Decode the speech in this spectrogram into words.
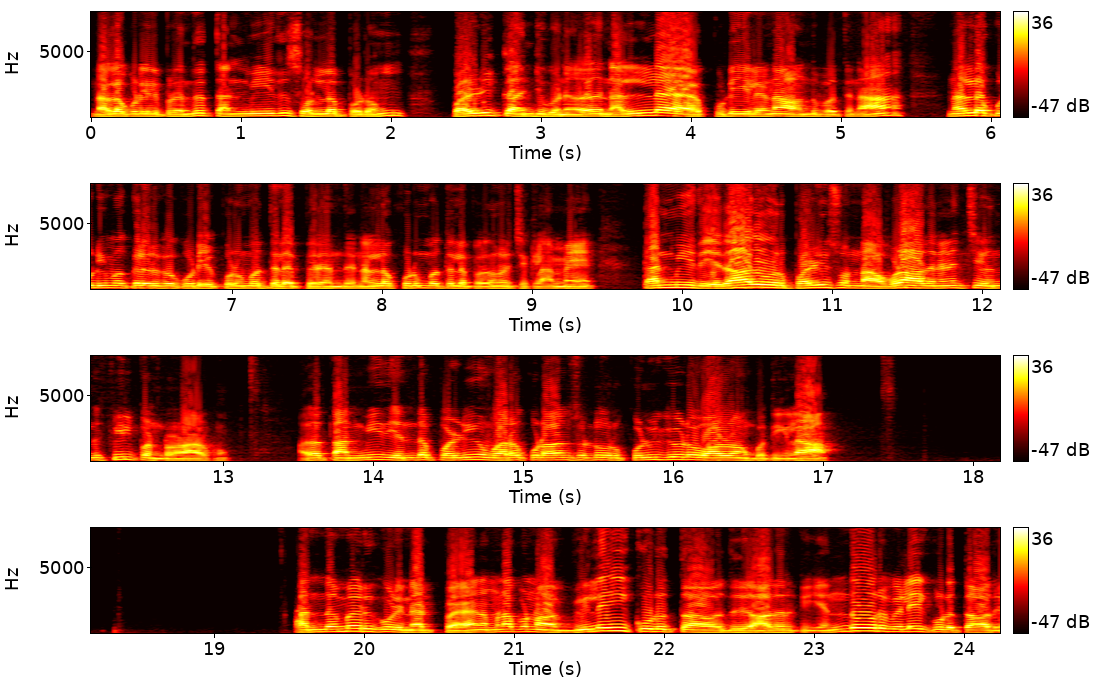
நல்ல குடியில் பிறந்து தன் மீது சொல்லப்படும் பழிக்கு அஞ்சு பண்ணு. அதாவது நல்ல குடியிலனா வந்து பார்த்தீங்கன்னா நல்ல குடிமக்கள் இருக்கக்கூடிய குடும்பத்தில் பிறந்து நல்ல குடும்பத்தில் பிறந்து வச்சுக்கலாமே தன் மீது ஏதாவது ஒரு பழி சொன்னால் கூட அதை நினச்சி வந்து ஃபீல் பண்ணுறோன்னா இருக்கும். அதாவது தன் மீது எந்த பழியும் வரக்கூடாதுன்னு சொல்லிட்டு ஒரு கொள்கையோடு வாழ்வாங்க பார்த்தீங்களா அந்த மாதிரி இருக்கக்கூடிய நட்பை நம்ம என்ன பண்ணோம் விலை கொடுத்தாவது அதற்கு எந்த ஒரு விலை கொடுத்தாவது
